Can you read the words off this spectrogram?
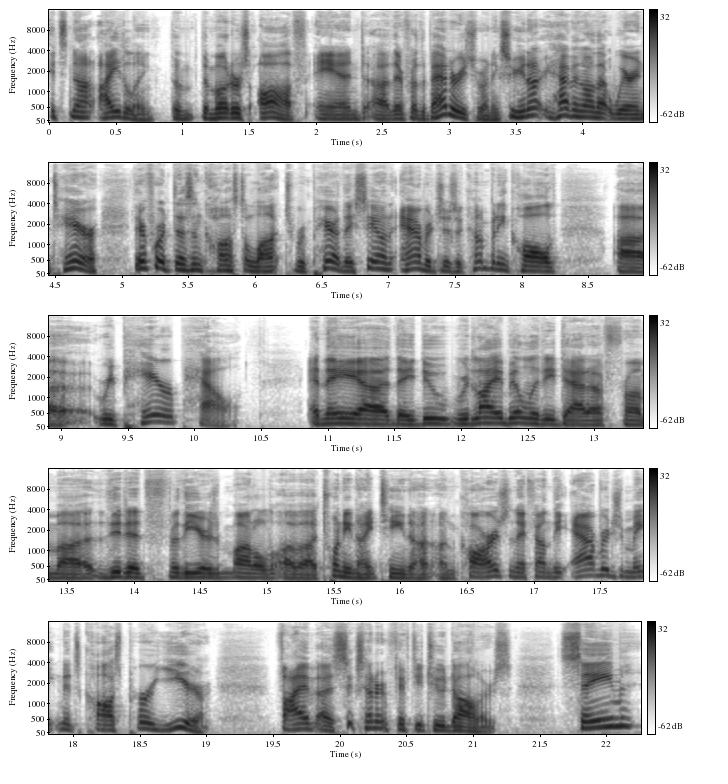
it's not idling. The, the motor's off and uh, therefore the battery's running. So you're not having all that wear and tear. Therefore, it doesn't cost a lot to repair. They say on average, there's a company called uh, Repair Pal and they uh, they do reliability data from uh, they did for the year's model of uh, 2019 on, on, cars, and they found the average maintenance cost per year five uh, six hundred fifty two dollars. Same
